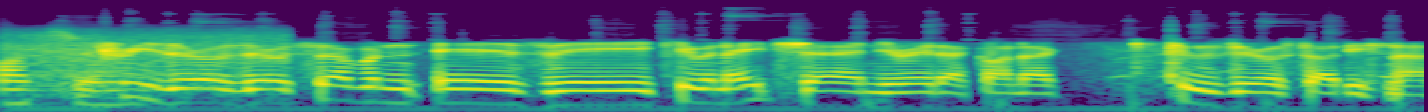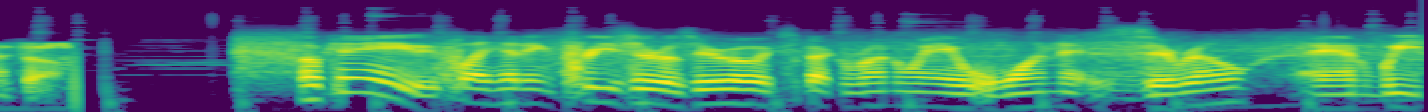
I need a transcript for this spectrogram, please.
3007 is the QNH, and your radar contact 20 Southeast Nassau. Okay, flight heading three zero zero. Expect runway one zero, and we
